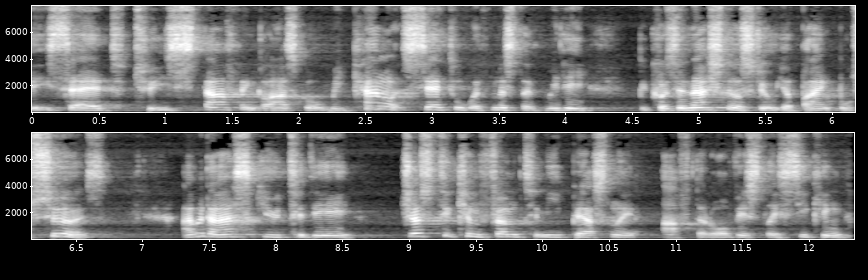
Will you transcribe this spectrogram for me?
that he said to his staff in Glasgow, We cannot settle with Mr. Guidi because the National Australia Bank will sue us. I would ask you today just to confirm to me personally, after obviously seeking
